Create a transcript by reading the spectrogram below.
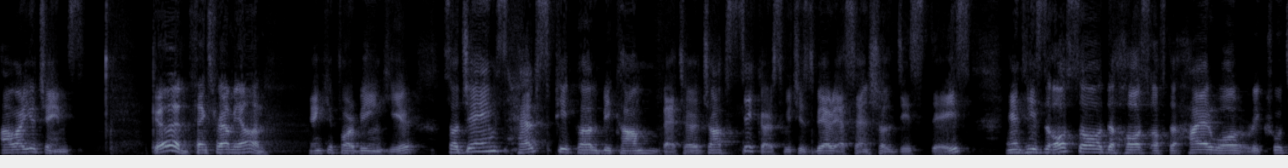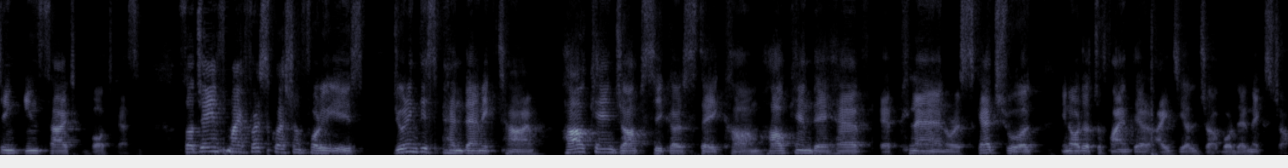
How are you, James? Good. Thanks for having me on. Thank you for being here. So James helps people become better job seekers, which is very essential these days. And he's also the host of the Hirewell Recruiting Insight podcast. So James, my first question for you is, during this pandemic time, how can job seekers stay calm? How can they have a plan or a schedule in order to find their ideal job or their next job?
